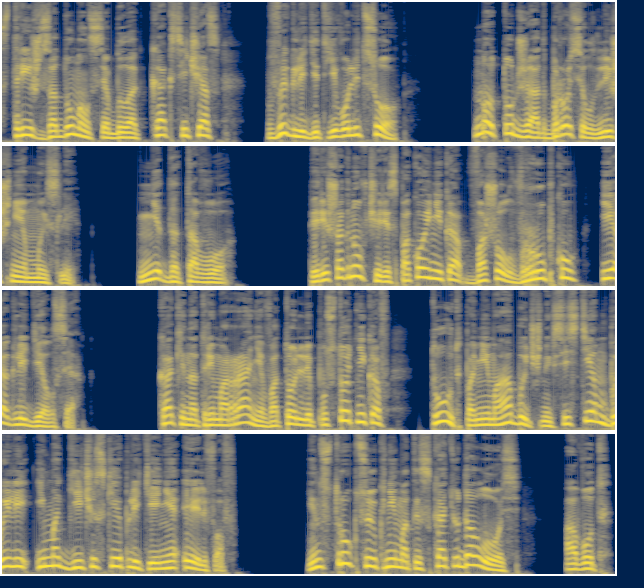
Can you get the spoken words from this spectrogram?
Стриж задумался было, как сейчас выглядит его лицо, но тут же отбросил лишние мысли. Не до того. Перешагнув через покойника, вошел в рубку и огляделся. Как и на Тримаране в атолле пустотников, тут, помимо обычных систем, были и магические плетения эльфов. Инструкцию к ним отыскать удалось, а вот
